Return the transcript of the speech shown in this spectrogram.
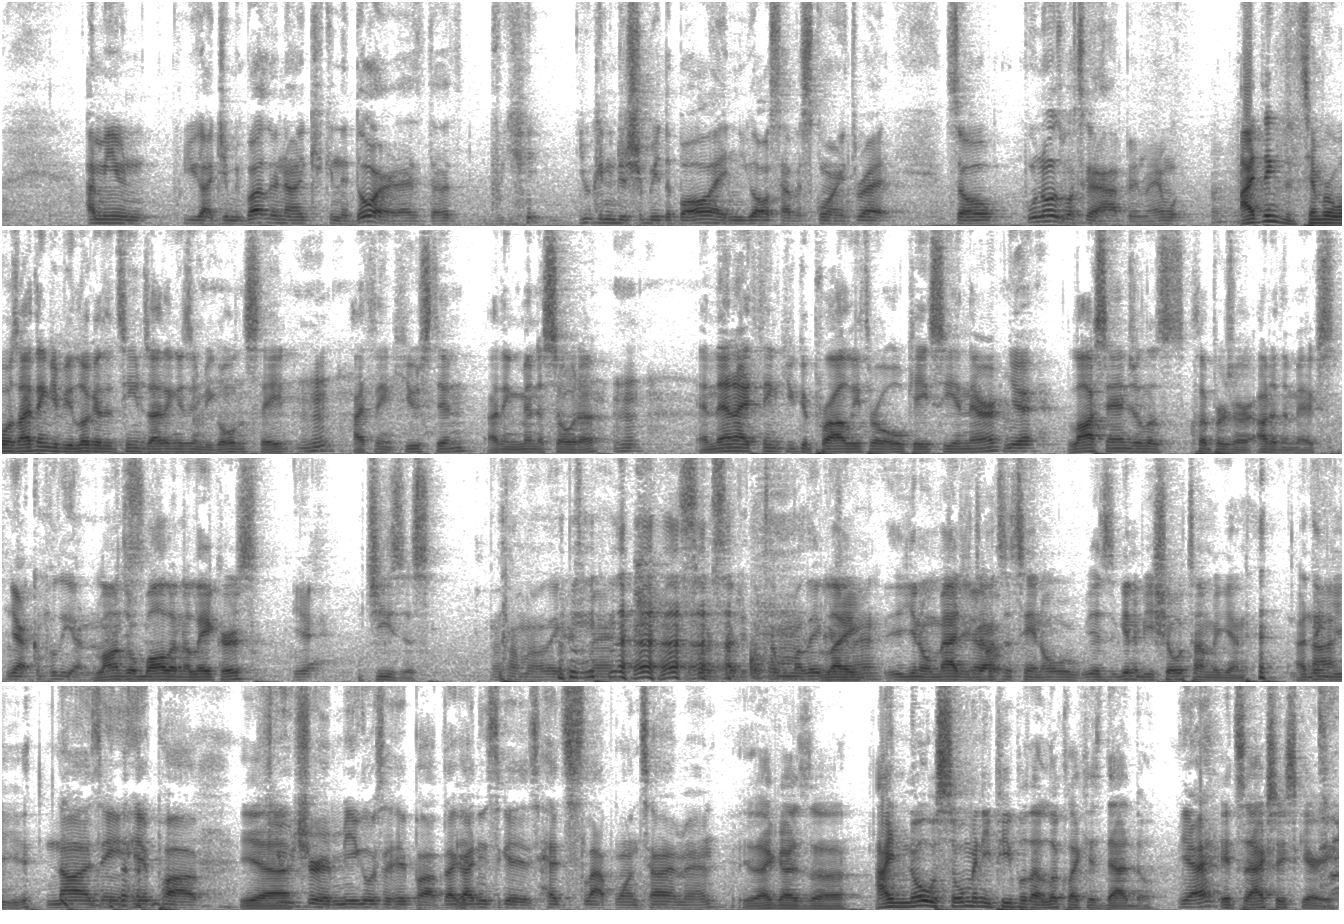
I mean, you got Jimmy Butler now kicking the door. That's, that's, you can distribute the ball and you also have a scoring threat. So who knows what's gonna happen, man? I think the Timberwolves. I think if you look at the teams, I think it's gonna be Golden State. Mm-hmm. I think Houston. I think Minnesota. And then I think you could probably throw OKC in there. Yeah, Los Angeles Clippers are out of the mix. yeah, completely on Lonzo Ball and the Lakers. Yeah. Jesus. I'm talking about Lakers, man. Our subject. Don't talk about Lakers, like man. you know Magic Yo. Johnson saying, "Oh, it's gonna be Showtime again." I Nah, think he, Nas ain't hip hop. Yeah. Future and Migos are hip hop. That guy needs to get his head slapped one time, man. Yeah, that guy's. Uh, I know so many people that look like his dad though. Yeah. It's actually scary.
